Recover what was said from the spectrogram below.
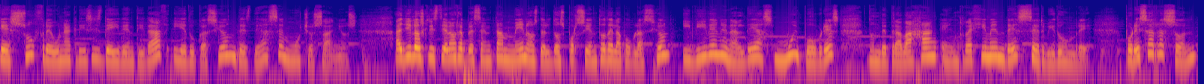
que sufre una crisis de identidad y educación desde hace muchos años. Allí los cristianos representan menos del 2% de la población y viven en aldeas muy pobres donde trabajan en régimen de servidumbre. Por esa razón,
